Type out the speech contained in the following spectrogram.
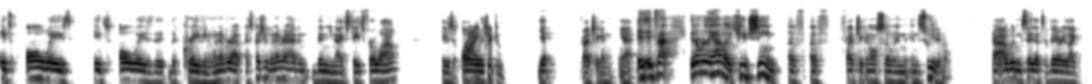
it's always it's always the the craving whenever I, especially whenever I haven't been in the United States for a while, is always fried chicken. Yep, fried chicken. Yeah, it, it's not. They don't really have a huge scene of of fried chicken also in in Sweden. I wouldn't say that's a very like.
